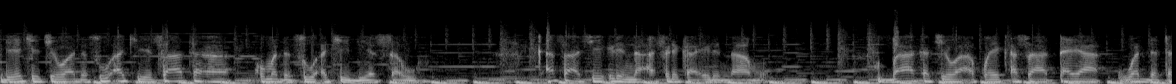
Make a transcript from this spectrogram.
da yake cewa da su ake sata kuma da su ake biyar sau. Ƙasashe irin na afirka irin namu ba ka cewa akwai ƙasa ɗaya wadda ta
